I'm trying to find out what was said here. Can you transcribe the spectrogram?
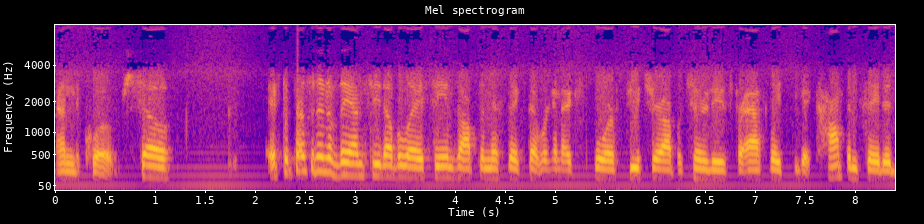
end quote. So if the president of the NCAA seems optimistic that we're going to explore future opportunities for athletes to get compensated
